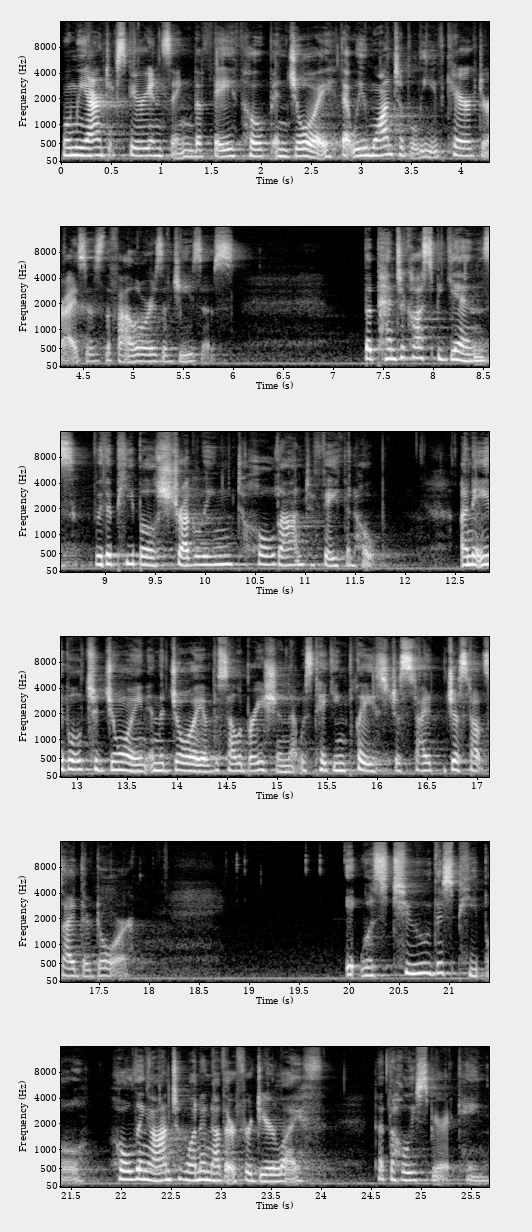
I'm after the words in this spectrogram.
when we aren't experiencing the faith, hope, and joy that we want to believe characterizes the followers of Jesus. But Pentecost begins with a people struggling to hold on to faith and hope, unable to join in the joy of the celebration that was taking place just, just outside their door. It was to this people holding on to one another for dear life that the Holy Spirit came.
